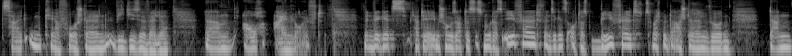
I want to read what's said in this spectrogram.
Zeitumkehr vorstellen, wie diese Welle ähm, auch einläuft. Wenn wir jetzt, ich hatte ja eben schon gesagt, das ist nur das E-Feld, wenn Sie jetzt auch das B-Feld zum Beispiel darstellen würden, dann,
